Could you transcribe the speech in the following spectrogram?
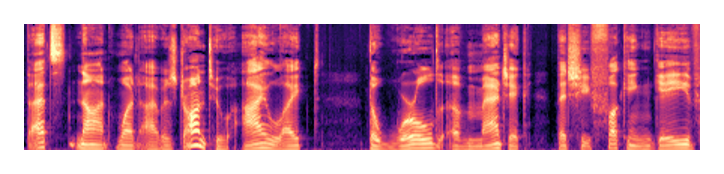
That's not what I was drawn to. I liked the world of magic that she fucking gave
